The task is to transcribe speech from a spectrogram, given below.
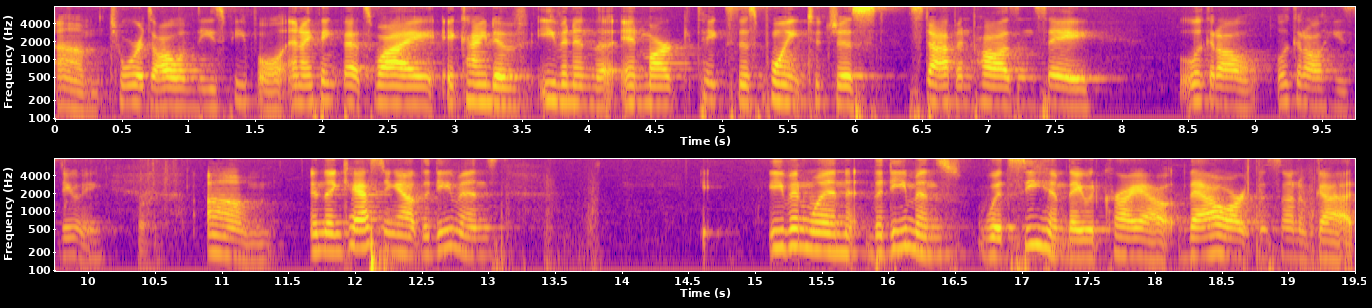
um, towards all of these people. And I think that's why it kind of, even in, the, in Mark, takes this point to just stop and pause and say, look at all, look at all he's doing. Um, and then casting out the demons, even when the demons would see him, they would cry out, Thou art the Son of God.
